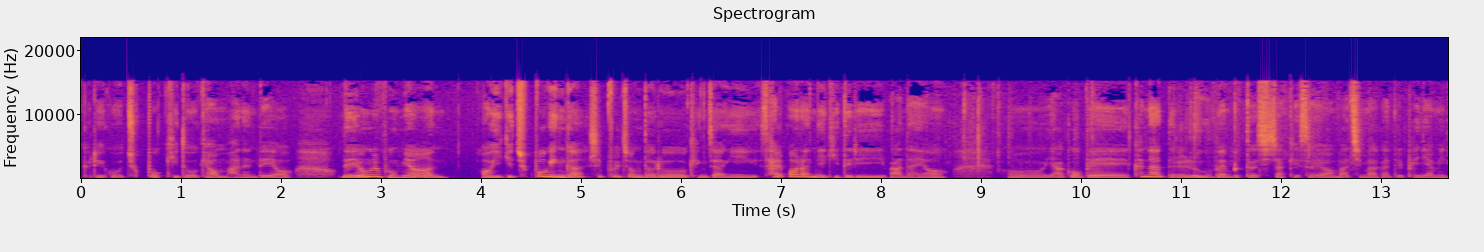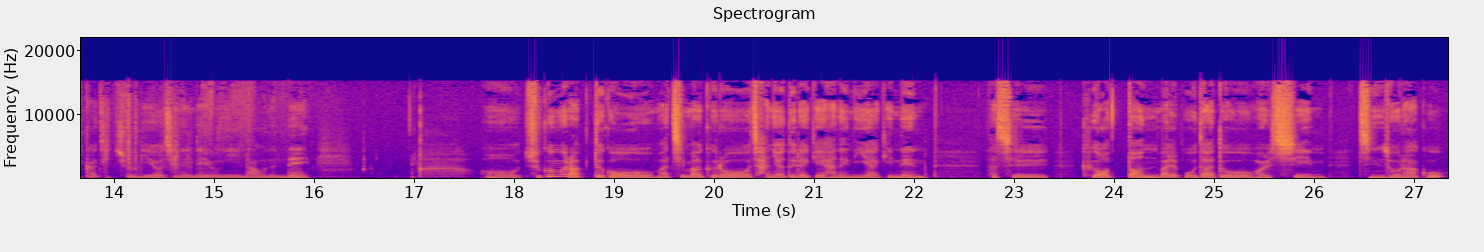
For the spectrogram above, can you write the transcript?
그리고 축복 기도 겸 하는데요. 내용을 보면 어, 이게 축복인가 싶을 정도로 굉장히 살벌한 얘기들이 많아요. 어, 야곱의 큰아들 루벤부터 시작해서요. 마지막 아들 베냐민까지 쭉 이어지는 내용이 나오는데 어, 죽음을 앞두고 마지막으로 자녀들에게 하는 이야기는 사실 그 어떤 말보다도 훨씬 진솔하고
